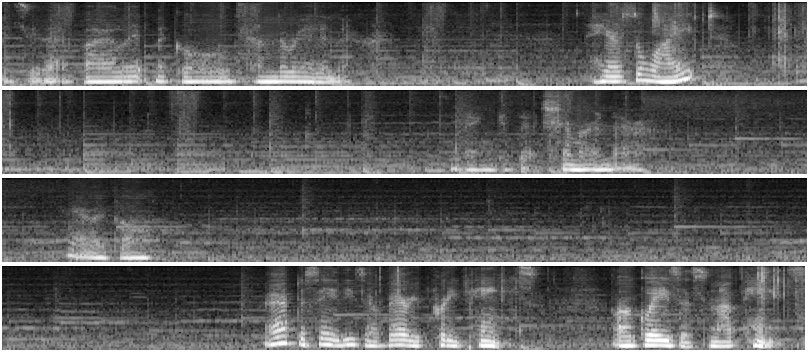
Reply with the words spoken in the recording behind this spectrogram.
You see that violet, the gold, and the red in there. Here's the white. See if I can get that shimmer in there. There we go. I have to say these are very pretty paints or glazes, not paints.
